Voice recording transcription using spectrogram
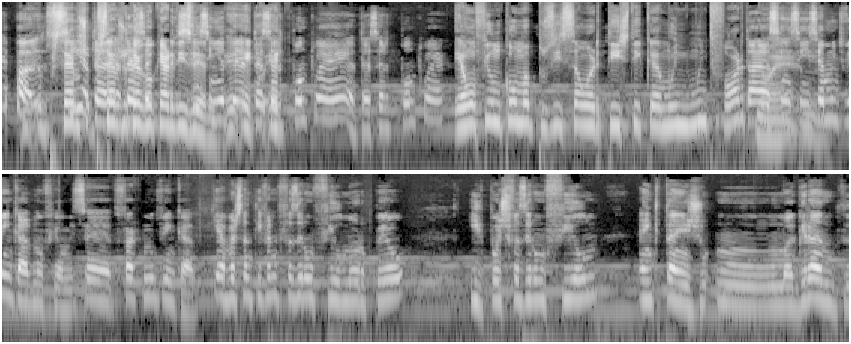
Epá, Percebes- sim, até- percebes o até que é que eu quero sim, dizer? Sim, até, É- é até que- certo ponto é, até certo ponto é. É um filme com uma posição artística muito, muito forte, Tá, não é? sim, sim, isso é muito vincado no filme, isso é de facto muito vincado. E é bastante diferente de fazer um filme europeu e depois fazer um filme em que tens um, uma grande,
